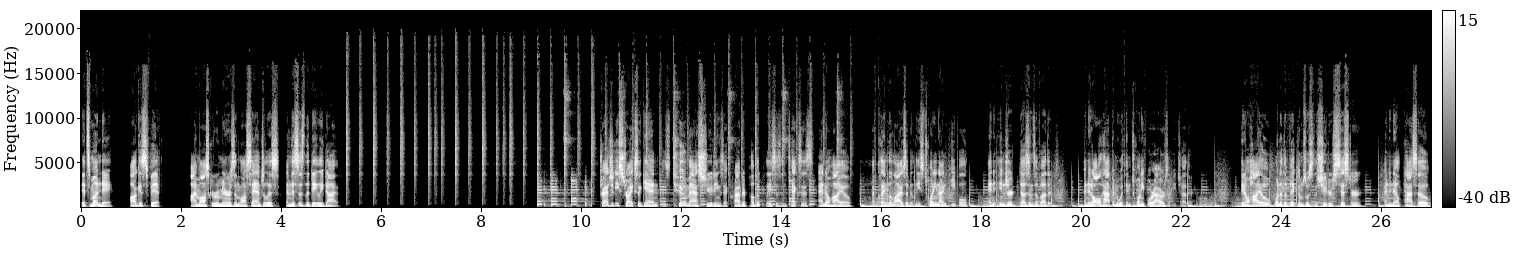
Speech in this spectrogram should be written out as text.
It's Monday, August 5th. I'm Oscar Ramirez in Los Angeles, and this is the Daily Dive. Tragedy strikes again as two mass shootings at crowded public places in Texas and Ohio have claimed the lives of at least 29 people and injured dozens of others. And it all happened within 24 hours of each other. In Ohio, one of the victims was the shooter's sister, and in El Paso,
